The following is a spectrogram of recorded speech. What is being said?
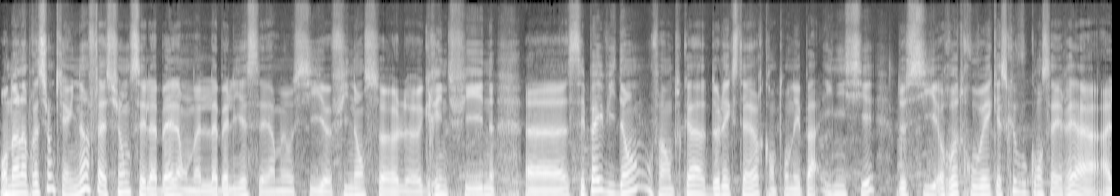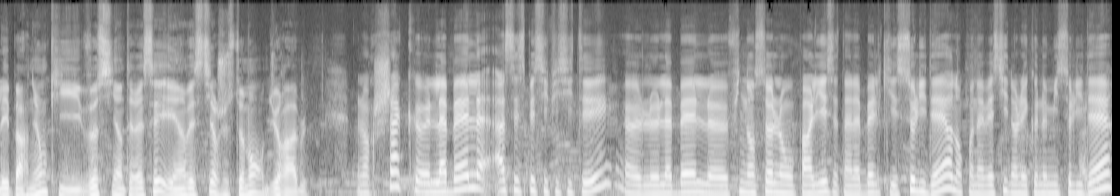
On a l'impression qu'il y a une inflation de ces labels. On a le label ISR, mais aussi euh, Finansol, euh, Greenfin. Euh, c'est pas évident, enfin en tout cas de l'extérieur, quand on n'est pas initié, de s'y retrouver. Qu'est-ce que vous conseillerez à l'épargnant qui veut s'y intéresser et investir justement durable? Alors chaque euh, label a ses spécificités. Euh, le label euh, Finansol dont vous parliez, c'est un label qui est solidaire, donc on investit dans l'économie solidaire.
